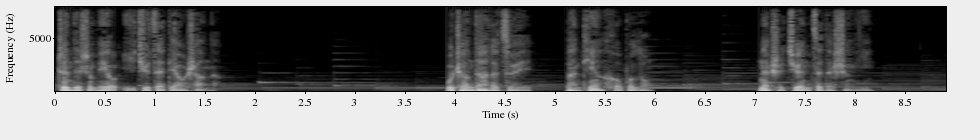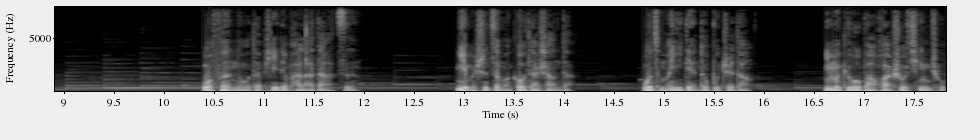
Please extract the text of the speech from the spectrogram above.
真的是没有一句在调上呢。”我张大了嘴，半天合不拢。那是娟子的声音。我愤怒的噼里啪啦打字：“你们是怎么勾搭上的？我怎么一点都不知道？你们给我把话说清楚。”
